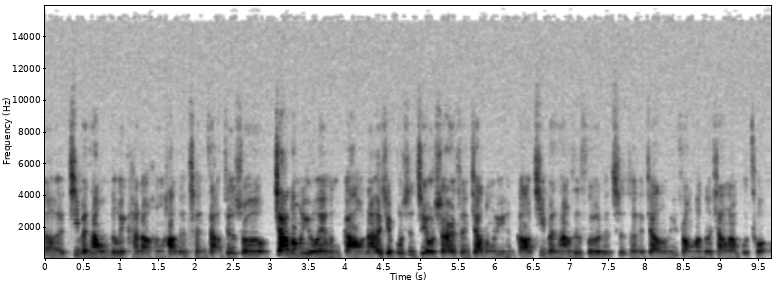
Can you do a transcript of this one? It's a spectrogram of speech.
呃，基本上我们都会看到很好的成长，就是说加动率也会很高。那而且不是只有十二寸加动率很高，基本上是所有的尺寸的加动率状况都相当不错。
